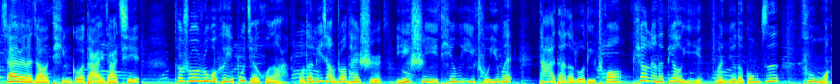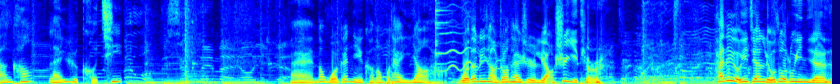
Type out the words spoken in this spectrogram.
下一位呢叫婷哥大爷佳期，他说如果可以不结婚啊，我的理想状态是一室一厅一厨一卫，大大的落地窗，漂亮的吊椅，稳定的工资，父母安康，来日可期。哎，那我跟你可能不太一样哈，我的理想状态是两室一厅，还得有一间留作录音间。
